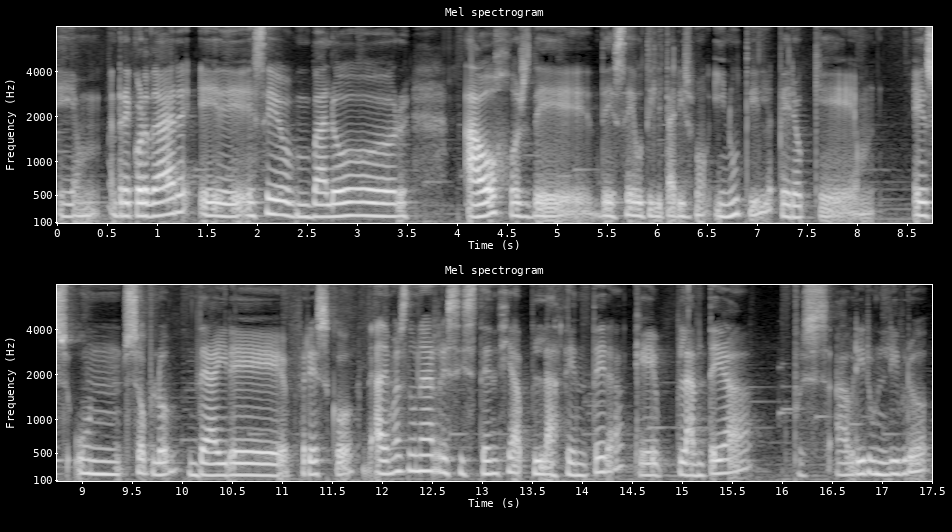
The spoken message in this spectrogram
em, recordar eh, ese valor a ojos de ese utilitarismo inútil, pero que es un soplo de aire fresco, además de una resistencia placentera que plantea pues abrir un libro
